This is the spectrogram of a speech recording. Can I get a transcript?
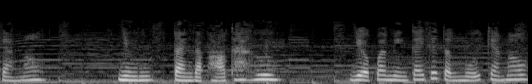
Cà Mau. Nhưng toàn gặp họ tha hương. Giờ qua miền Tây tới tận mũi Cà Mau,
